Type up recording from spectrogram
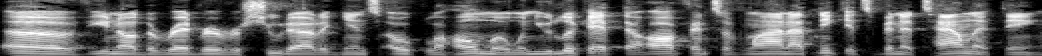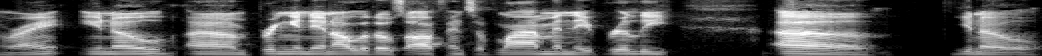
of you know the Red River Shootout against Oklahoma. When you look at the offensive line, I think it's been a talent thing, right? You know, um, bringing in all of those offensive linemen, they've really uh, you know,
